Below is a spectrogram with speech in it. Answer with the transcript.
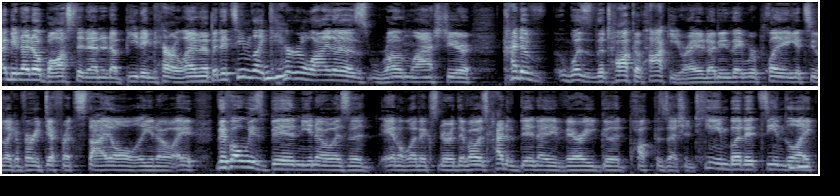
I mean, I know Boston ended up beating Carolina, but it seemed like mm-hmm. Carolina's run last year kind of was the talk of hockey, right? I mean, they were playing it seemed like a very different style. You know, a, they've always been, you know, as an analytics nerd, they've always kind of been a very good puck possession team. But it seemed mm-hmm. like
